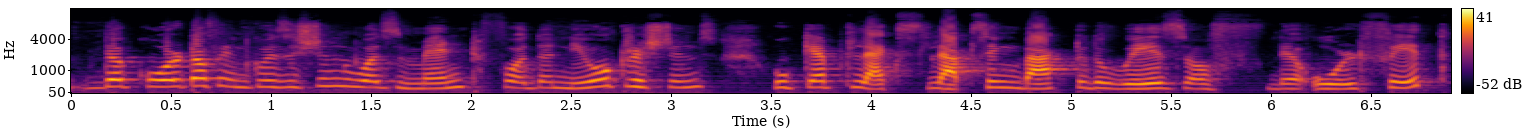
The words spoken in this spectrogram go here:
the Court of Inquisition was meant for the neo Christians who kept lapsing back to the ways of their old faith,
